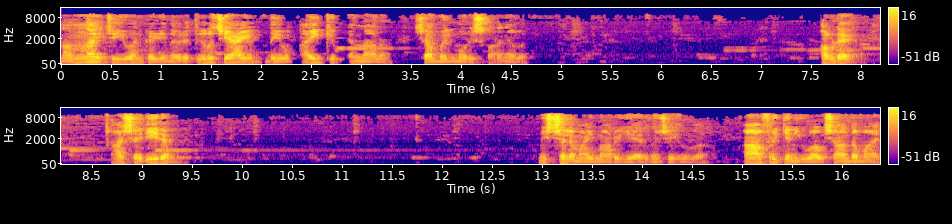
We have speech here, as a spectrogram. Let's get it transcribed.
നന്നായി ചെയ്യുവാൻ കഴിയുന്നവരെ തീർച്ചയായും ദൈവം അയക്കും എന്നാണ് ഷാമുൽ മോറിസ് പറഞ്ഞത്. അവിടെ ആ ശരീരം നിശ്ചലമായി മാറുകയായിരുന്നു ചെയ്തത്. ആഫ്രിക്കൻ യുവാവ് ശാന്തമായി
